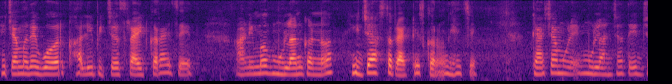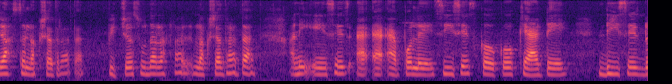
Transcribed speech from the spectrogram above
ह्याच्यामध्ये वर खाली पिक्चर्स राईट करायचे आहेत आणि मग मुलांकडनं ही जास्त प्रॅक्टिस करून घ्यायचे. त्याच्यामुळे मुलांच्या ते जास्त लक्षात राहतात. पिक्चरसुद्धा लक्ष लक्षात राहतात. आणि A says a a apple आहे C says k k cat आहे डी सेज ड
